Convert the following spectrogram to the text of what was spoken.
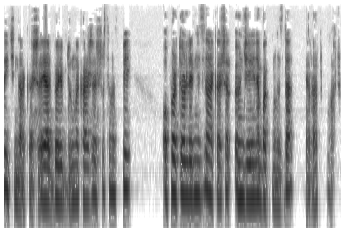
için de arkadaşlar eğer böyle bir durumla karşılaşırsanız bir operatörlerinizin arkadaşlar önceliğine bakmanızda yarar var.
